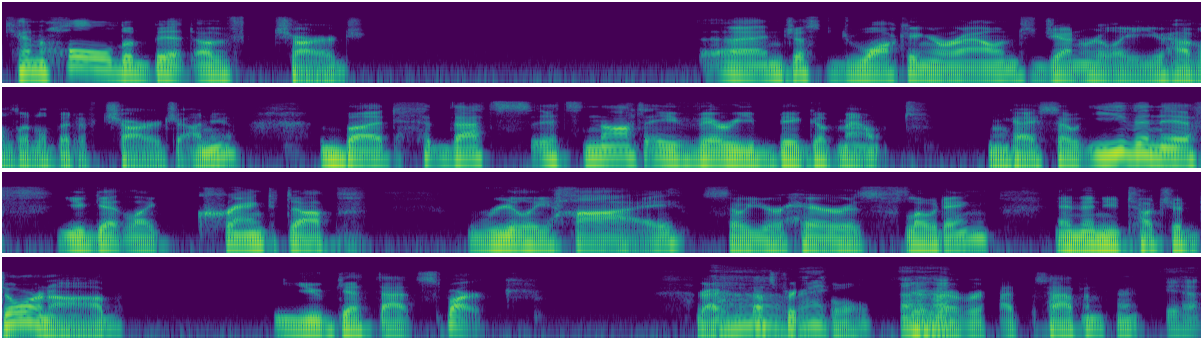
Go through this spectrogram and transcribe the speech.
can hold a bit of charge. and just walking around generally, you have a little bit of charge on you, but that's it's not a very big amount. Okay, so even if you get like cranked up really high, so your hair is floating, and then you touch a doorknob, you get that spark. Right? Ah, That's pretty right. cool. Uh-huh. Have you ever had this happen? Right? Yeah.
